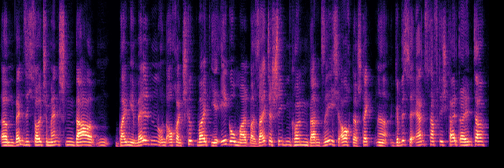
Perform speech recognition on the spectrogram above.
ähm, wenn sich solche Menschen da hm, bei mir melden und auch ein Stück weit ihr Ego mal beiseite schieben können, dann sehe ich auch, da steckt eine gewisse Ernsthaftigkeit dahinter.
